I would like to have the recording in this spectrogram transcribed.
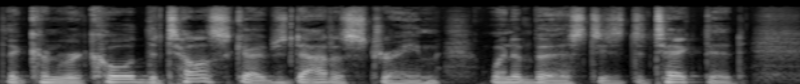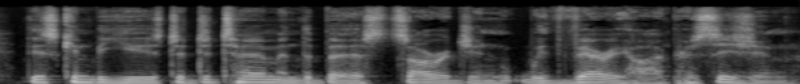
that can record the telescope's data stream when a burst is detected. This can be used to determine the burst's origin with very high precision.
